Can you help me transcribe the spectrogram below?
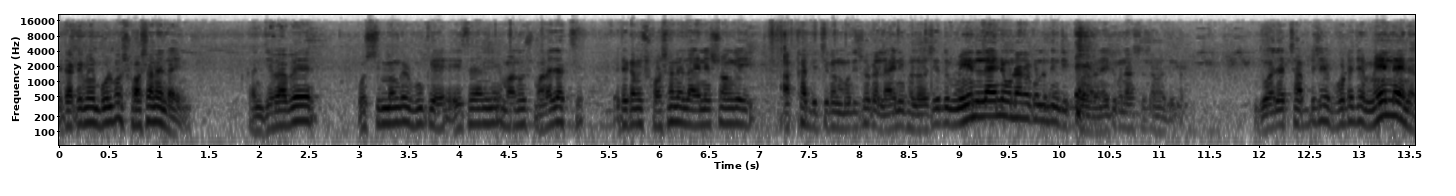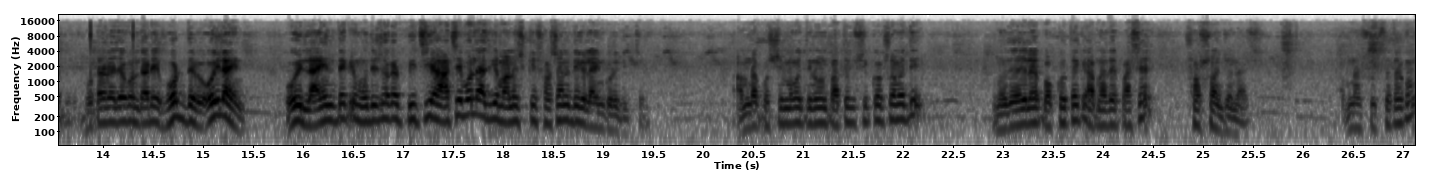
এটাকে আমি বলব শ্মশানের লাইন কারণ যেভাবে পশ্চিমবঙ্গের বুকে এসআর নিয়ে মানুষ মারা যাচ্ছে এটাকে আমি শ্মশানের লাইনের সঙ্গেই আখ্যা দিচ্ছি, কারণ মোদী সরকার লাইনই ভালো কিন্তু মেন লাইনে ওনারা কোনো দিন জিততে পারবে না, এটুকু আশ্বাস আমরা দিলাম। দু হাজার ছাব্বিশে ভোটে যে মেন লাইন হবে, ভোটাররা যখন দাঁড়িয়ে ভোট দেবে, ওই লাইন ওই লাইন থেকে মোদী সরকার পিছিয়ে আছে বলে আজকে মানুষকে শ্মশানের দিকে লাইন করে দিচ্ছে। আমরা পশ্চিমবঙ্গ তৃণমূল প্রাথমিক শিক্ষক সমিতি, নদীয়া জেলার পক্ষ থেকে আপনাদের পাশে সবসময়ের জন্য আছি। আপনার সুস্থ থাকুন,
